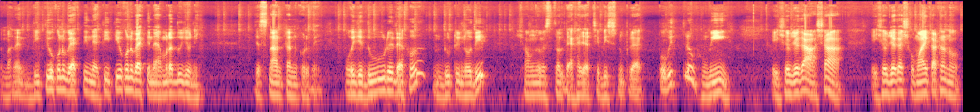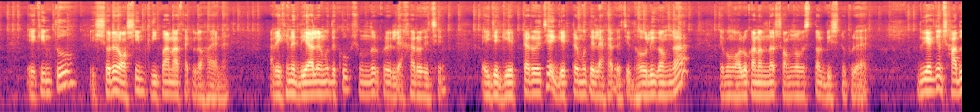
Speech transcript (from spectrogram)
মানে দ্বিতীয় কোনো ব্যক্তি নেই, তৃতীয় কোনো ব্যক্তি নেই, আমরা দুজনই যে স্নান টান করবে। ওই যে দূরে দেখো, দুটি নদীর সঙ্গমস্থল দেখা যাচ্ছে, বিষ্ণুপ্রয়াগ, পবিত্র ভূমি। এইসব জায়গায় আসা, এইসব জায়গায় সময় কাটানো, এ কিন্তু ঈশ্বরের অসীম কৃপা না থাকলে হয় না। আর এখানে দেয়ালের মধ্যে খুব সুন্দর করে লেখা রয়েছে। এই যে গেটটা রয়েছে, এই গেটটার মধ্যে লেখা রয়েছে ধৌলিগঙ্গা এবং অলকানন্দার সঙ্গমস্থল বিষ্ণুপ্রয়াগ দুই একজন সাধু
